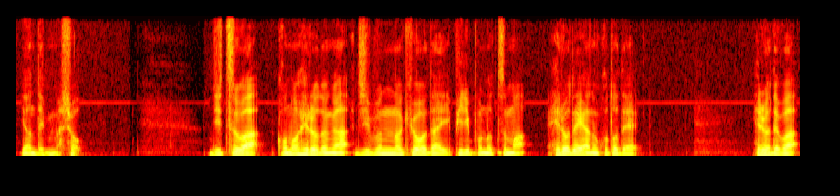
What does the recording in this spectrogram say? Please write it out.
読んでみましょう。実はこのヘロデが自分の兄弟ピリポの妻ヘロデアのことでヘロデは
